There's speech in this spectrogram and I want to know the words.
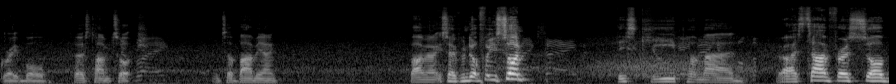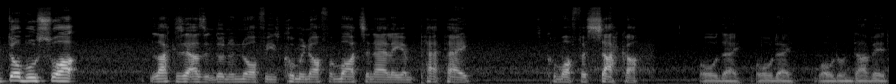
Great ball. First time touch. Into Aubameyang. Aubameyang, it's opened up for your son. This keeper, man. Right, it's time for a sub. Double swap. Lacazette hasn't done enough. He's coming off for Martinelli and Pepe. He's come off for Saka. All day, all day. Well done, David.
